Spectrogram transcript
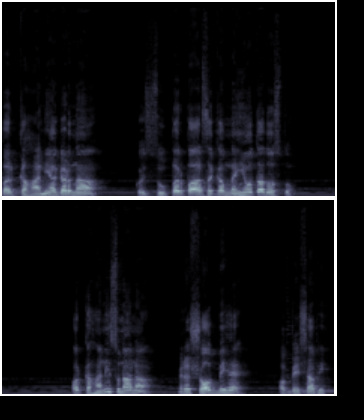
पर कहानियाँ गढ़ना कोई सुपर पार से कम नहीं होता दोस्तों। और कहानी सुनाना मेरा शौक भी है और पेशा भी।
